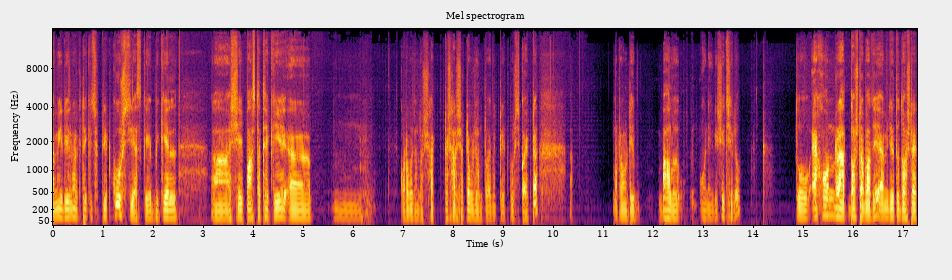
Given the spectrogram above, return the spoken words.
আমি রিয়েল মার্কেটে কিছু ট্রেড করছি আজকে বিকেল সেই পাঁচটা থেকে কটা পর্যন্ত? সাতটা, সাড়ে সাতটা পর্যন্ত আমি ট্রেড করছি কয়েকটা। মোটামুটি ভালো উইনিং রেশি ছিল। তো এখন রাত দশটা বাজে। আমি যেহেতু দশটায়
